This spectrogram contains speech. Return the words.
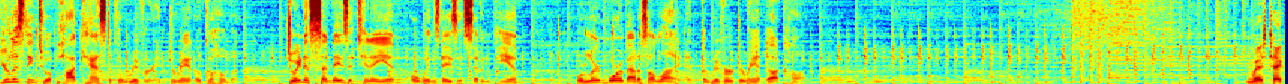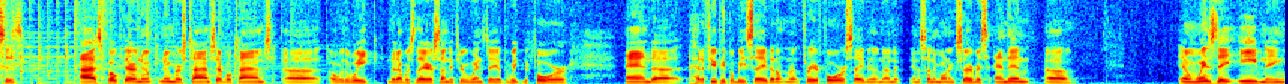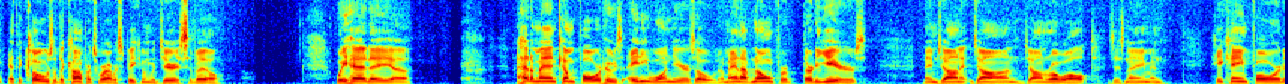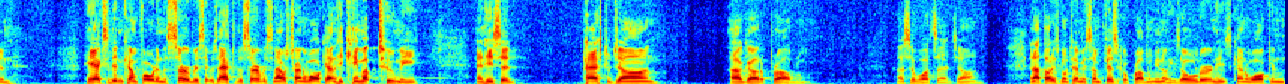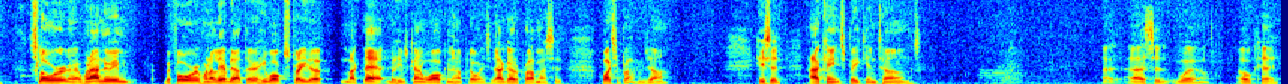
You're listening to a podcast of The River in Durant, Oklahoma. Join us Sundays at 10 a.m. or Wednesdays at 7 p.m. or learn more about us online at theriverdurant.com. In West Texas, I spoke there nu- numerous times, several times uh, over the week that I was there, Sunday through Wednesday of the week before, and uh, had a few people be saved. I don't know, three or four saved in a, in a Sunday morning service. And then uh, on Wednesday evening, at the close of the conference where I was speaking with Jerry Savelle, we had a uh, I had a man come forward who's 81 years old, a man I've known for 30 years named John, John, John Rowalt is his name, and he came forward and he actually didn't come forward in the service. It was after the service, and I was trying to walk out, and he came up to me and he said, Pastor John, I got a problem. I said, What's that, John? And I thought he was going to tell me some physical problem. You know, he's older and he's kind of walking slower. When I knew him before, when I lived out there, he walked straight up like that, but he was kind of walking, humped over. He said, I got a problem. I said, What's your problem, John? He said, I can't speak in tongues. I, I said, Well, okay.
